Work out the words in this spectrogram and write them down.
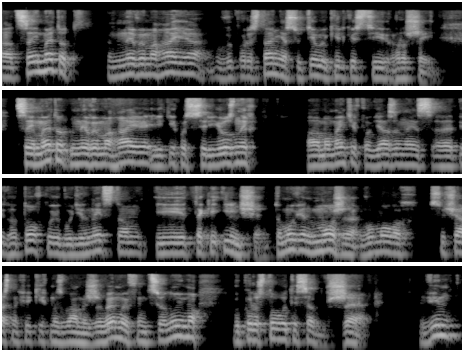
е, цей метод не вимагає використання суттєвої кількості грошей. Цей метод не вимагає якихось серйозних моментів пов'язаних з е, підготовкою, будівництвом і таке інше. Тому він може в умовах сучасних, в яких ми з вами живемо і функціонуємо, використовуватися вже. Він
